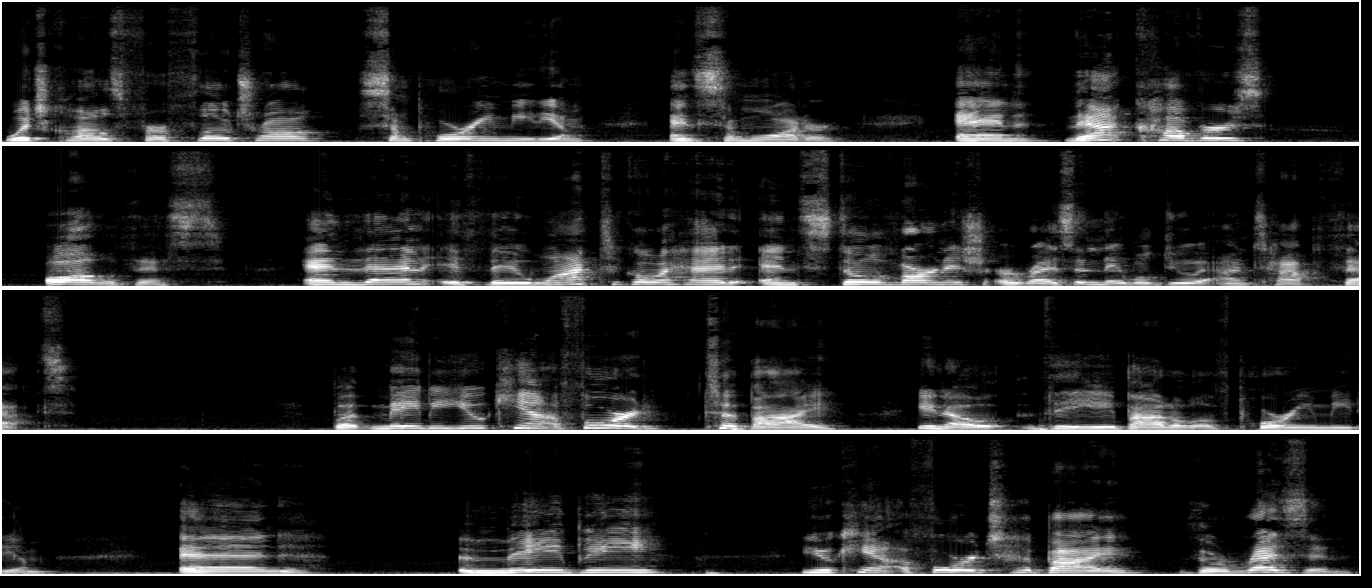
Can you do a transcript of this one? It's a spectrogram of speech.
which calls for Floetrol, some pouring medium, and some water. And that covers all of this. And then, if they want to go ahead and still varnish or resin, they will do it on top of that but maybe you can't afford to buy, you know, the bottle of pouring medium. And maybe you can't afford to buy the resin.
